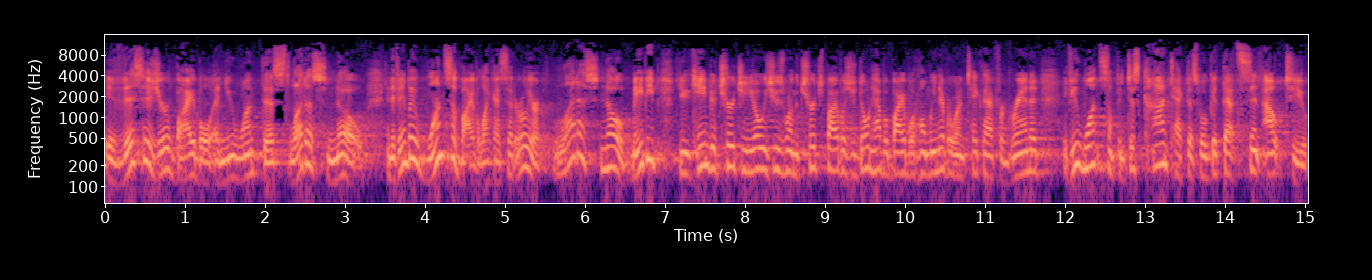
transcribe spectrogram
If this is your Bible and you want this, let us know. And if anybody wants a Bible, like I said earlier, let us know. Maybe you came to church and you always use one of the church Bibles. You don't have a Bible at home. We never want to take that for granted. If you want something, just contact us. We'll get that sent out to you.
